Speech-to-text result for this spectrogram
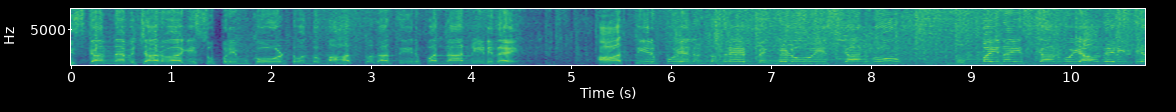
ಇಸ್ಕಾನ್ನ ವಿಚಾರವಾಗಿ ಸುಪ್ರೀಂ ಕೋರ್ಟ್ ಒಂದು ಮಹತ್ವದ ತೀರ್ಪನ್ನ ನೀಡಿದೆ. ಆ ತೀರ್ಪು ಏನಂತಂದ್ರೆ ಬೆಂಗಳೂರು ಇಸ್ಕಾನ್ಗೂ ಮುಂಬೈನ ಇಸ್ಕಾನ್ಗೂ ಯಾವುದೇ ರೀತಿಯ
